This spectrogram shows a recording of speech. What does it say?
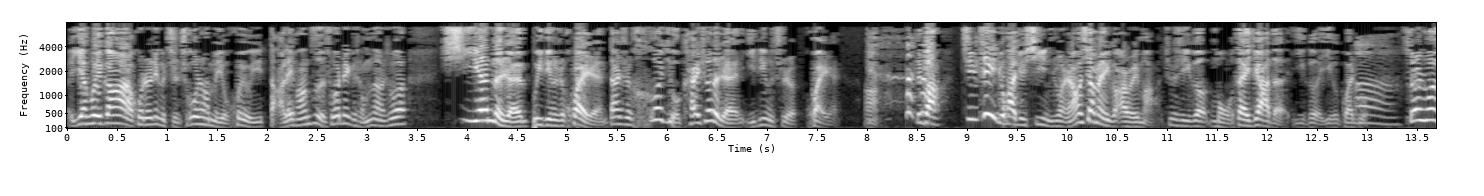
烟灰缸啊或者那个纸抽上面有会有一打了一行字，说这个什么呢？说吸烟的人不一定是坏人，但是喝酒开车的人一定是坏人啊，对吧？其实这句话就吸引住了。然后下面一个二维码，就是一个某代驾的一个一个关注。嗯虽然说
